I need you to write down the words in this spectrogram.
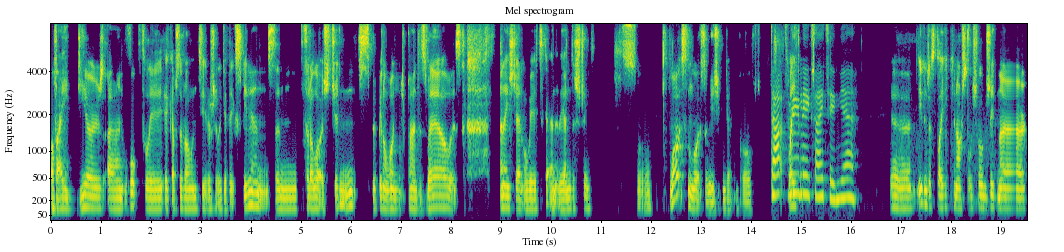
of ideas, and hopefully it gives the volunteers really good experience. And for a lot of students, we've been a launch pad as well. It's a nice, gentle way to get into the industry. So lots and lots of ways you can get involved. That's like, really exciting. Yeah. Yeah, even just like in our socials, reading our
